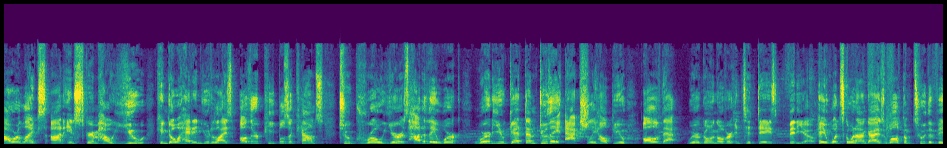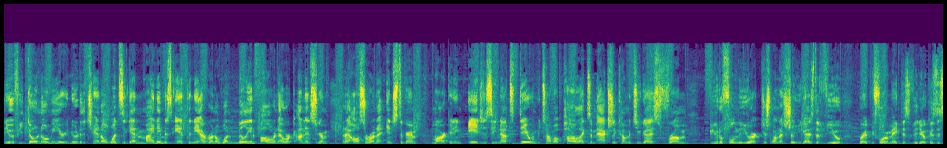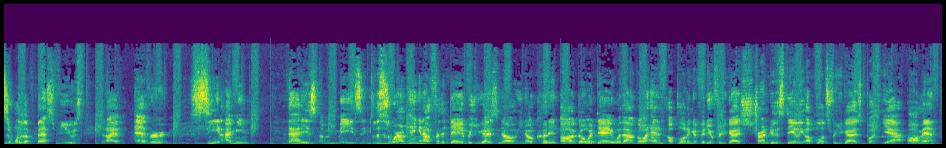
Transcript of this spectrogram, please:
power likes on Instagram, how you can go ahead and utilize other people's accounts to grow yours. How do they work? Where do you get them? Do they actually help you? All of that we're going over in today's video. Hey, what's going on guys? Welcome to the video. If you don't know me or you're new to the channel, once again, my name is Anthony. I run a 1 million follower network on Instagram and I also run an Instagram marketing agency. Now today when we're gonna be talking about power likes. I'm actually coming to you guys from beautiful New York. Just want to show you guys the view right before we make this video because this is one of the best views that I have ever seen. I mean, that is amazing. So this is where I'm hanging out for the day, but you guys know, you know, couldn't uh, go a day without going ahead and uploading a video for you guys. Just trying to do this daily uploads for you guys, but yeah, oh man.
